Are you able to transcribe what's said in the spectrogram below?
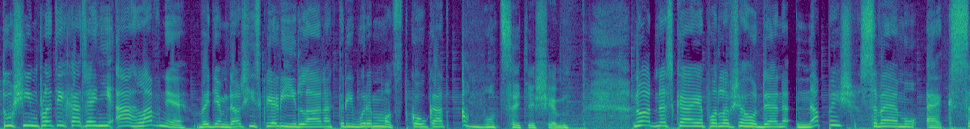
tuším pletichaření a hlavně vidím další skvělý jídla, na který budeme moc koukat a moc se těším. No a dneska je podle všeho den napiš svému ex.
